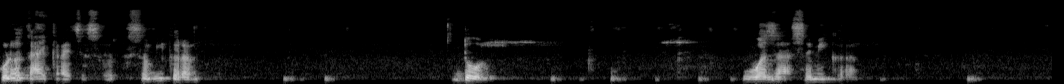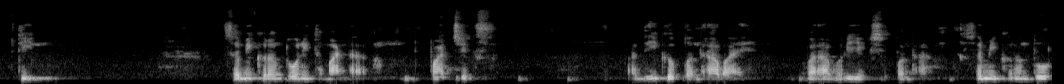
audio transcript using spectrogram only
पुढं काय करायचं सर? समीकरण दोन. वजा समीकरण तीन. समीकरण दोन इथं मांडा. पाच एक्स अधिक पंधरा वाय बराबर एकशे पंधरा. समीकरण दोन.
